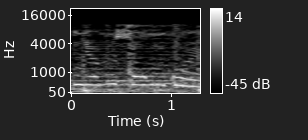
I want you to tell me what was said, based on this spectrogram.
nhắm sông quê.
